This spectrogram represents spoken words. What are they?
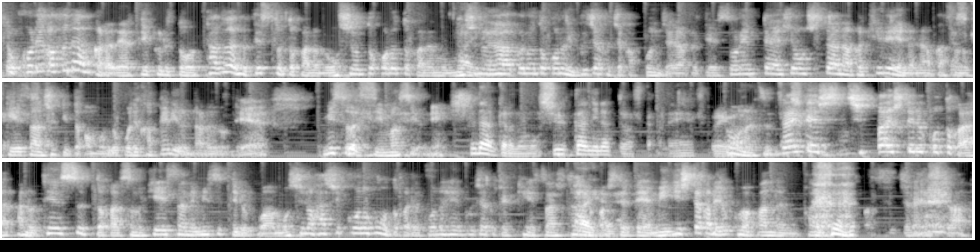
でもこれが普段からやってくると、例えばテストとかの模試のところとかでも、模試の余白のところにぐちゃぐちゃ書くんじゃなくて、それに対して押したなんか綺麗ななんかその計算式とかも横で書けるようになるので、ミスは減りますよね。普段からの習慣になってますからね。それがそうなんです。大体失敗してる子とか、あの点数とかその計算でミスってる子は、模試の端っこの方とかでこの辺ぐちゃぐちゃ計算したりとかしてて、右下からよくわかんないの書いてたりとかするじゃないですか。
